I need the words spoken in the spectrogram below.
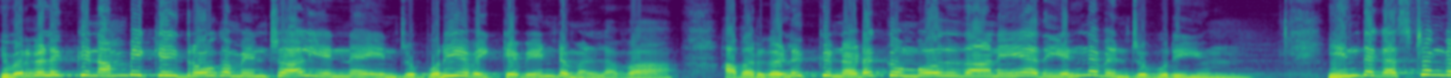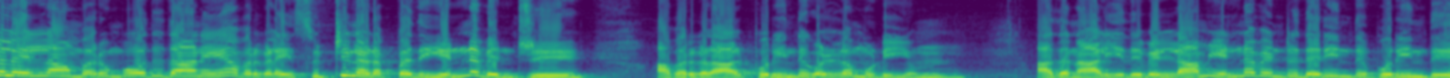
இவர்களுக்கு நம்பிக்கை துரோகம் என்றால் என்ன என்று புரிய வைக்க வேண்டும் அல்லவா அவர்களுக்கு நடக்கும்போது தானே அது என்னவென்று புரியும். இந்த கஷ்டங்கள் எல்லாம் வரும்போது தானே அவர்களை சுற்றி நடப்பது என்னவென்று அவர்களால் புரிந்து கொள்ள முடியும். அதனால் இதுவெல்லாம் என்னவென்று தெரிந்து புரிந்து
